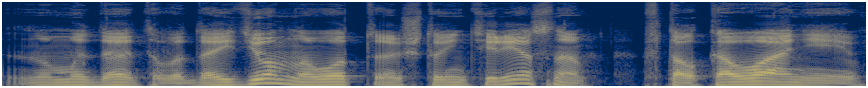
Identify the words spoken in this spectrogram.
Но мы до этого дойдем. Но вот э, что интересно, в толковании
